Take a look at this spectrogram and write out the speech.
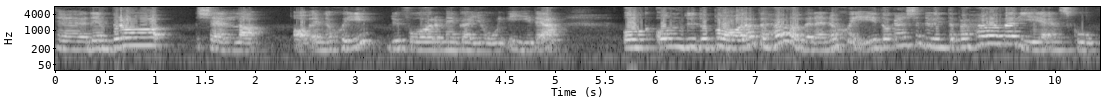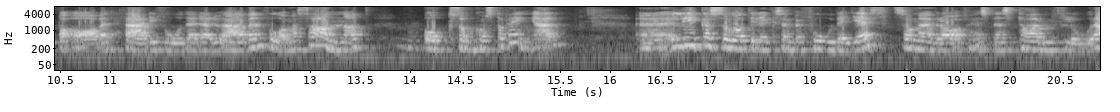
Eh, det är en bra källa av energi. Du får megajoule i det. Och om du då bara behöver energi, då kanske du inte behöver ge en skopa av ett färdigfoder där du även får massa annat och som kostar pengar. Eh, Likaså till exempel foderjäst som är bra för hästens tarmflora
